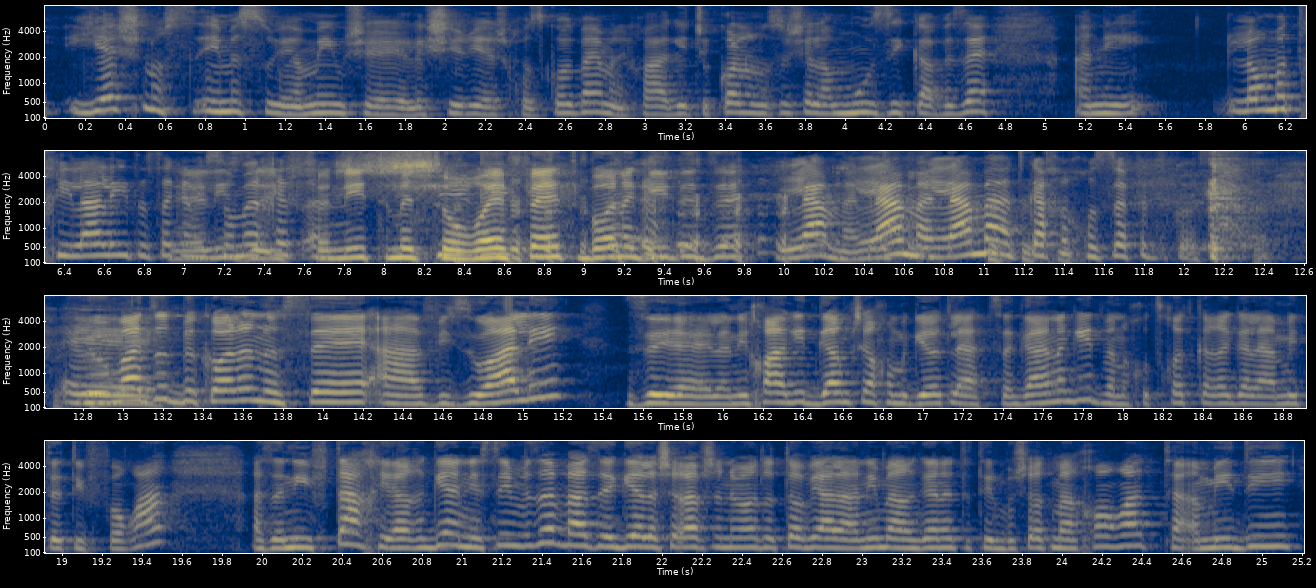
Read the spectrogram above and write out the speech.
יש נושאים מסוימים שלשירי יש חוזקות בהם, אני יכולה להגיד שכל הנושא של המוזיקה וזה, אני לא מתחילה להתעסק, אני סומכת. נראה לי זייפנית מטורפת, בוא נגיד את זה. למה, למה, למה את ככה חושפת כוס? לעומת זאת, בכל הנושא הוויזואלי, זה יעל. אני יכולה להגיד, גם כשאנחנו מגיעות להצגה נגיד, ואנחנו צריכות כרגע להעמיד את התפאורה, אז אני אפתח, יארגן, ישים וזה, ואז זה יגיע לשלב שאני אומרת לו, טוב, יאללה, אני מארגנת את התלבושות מאחורה, תעמידי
